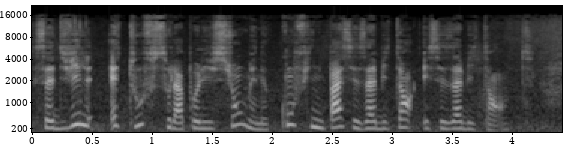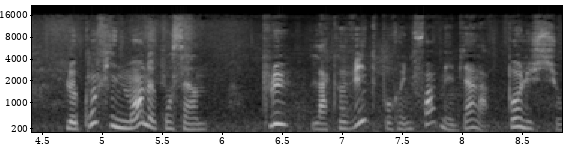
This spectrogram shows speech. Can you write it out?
Cette ville étouffe sous la pollution mais ne confine pas ses habitants et ses habitantes. Le confinement ne concerne plus la Covid pour une fois, mais bien la pollution.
